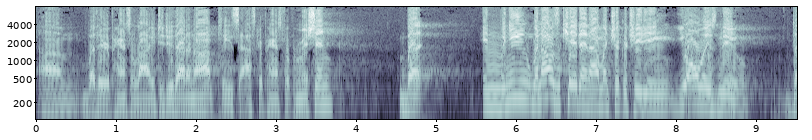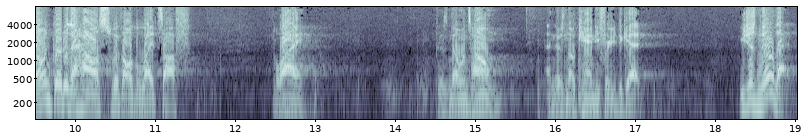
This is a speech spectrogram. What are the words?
Um, whether your parents allow you to do that or not, please ask your parents for permission. But in, when, you, when I was a kid and I went trick or treating, you always knew don't go to the house with all the lights off. Why? Because no one's home and there's no candy for you to get. You just know that.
